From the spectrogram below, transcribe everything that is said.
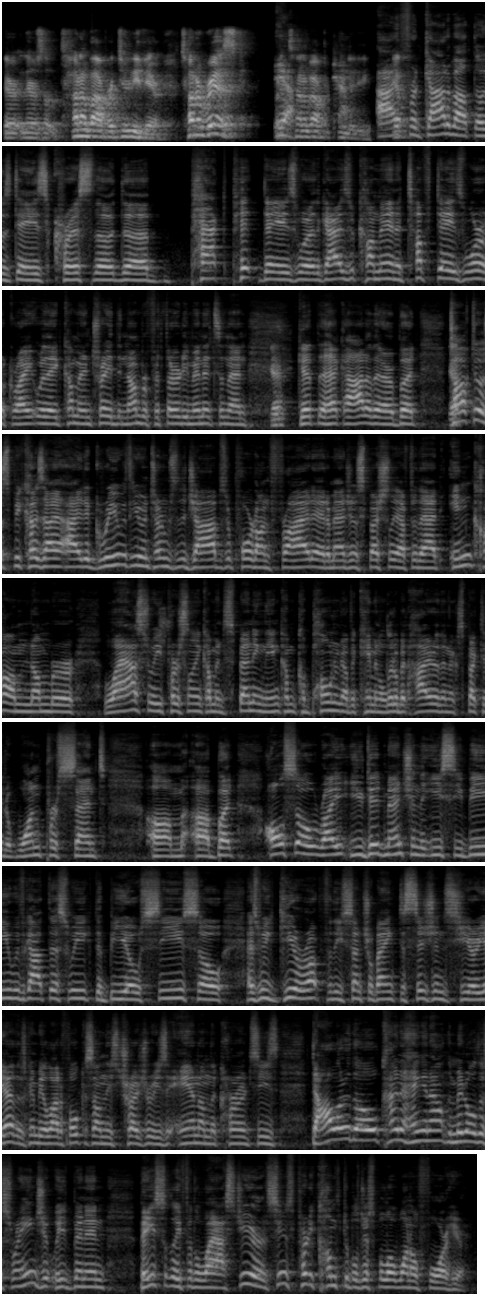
there, there's a ton of opportunity there, ton of risk, yeah. a ton of opportunity. I yep. forgot about those days, Chris. The the packed pit days where the guys would come in, a tough day's work, right? Where they'd come in and trade the number for 30 minutes and then yeah. get the heck out of there. But yeah. talk to us because I, would agree with you in terms of the jobs report on Friday. I'd imagine, especially after that income number last week, personal income and spending, the income component of it came in a little bit higher than expected at 1%. Um, uh, but also, right, you did mention the ECB we've got this week, the BOC. So as we gear up for these central bank decisions here, yeah, there's going to be a lot of focus on these treasuries and on the currencies. Dollar, though, kind of hanging out in the middle of this range that we've been in basically for the last year. It seems pretty comfortable just below 104 here.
